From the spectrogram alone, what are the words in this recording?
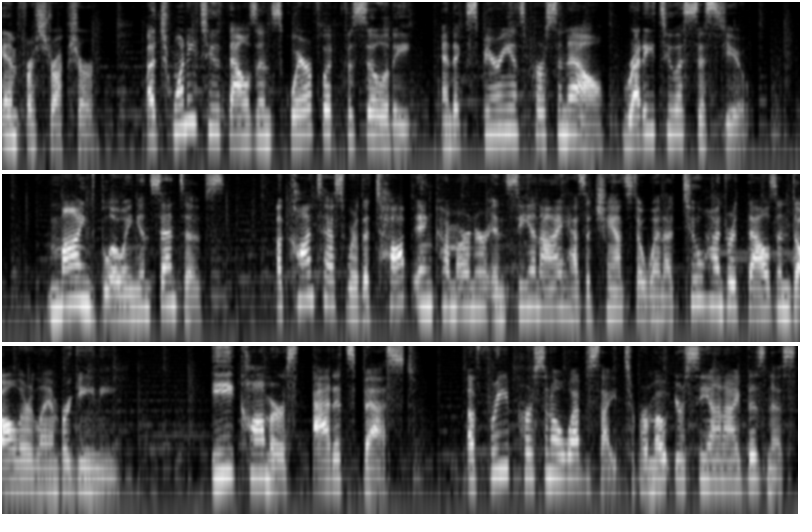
Infrastructure a 22,000 square foot facility and experienced personnel ready to assist you. Mind blowing incentives. A contest where the top income earner in CNI has a chance to win a $200,000 Lamborghini. E commerce at its best. A free personal website to promote your CNI business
